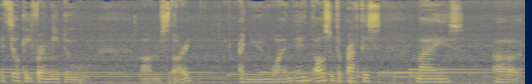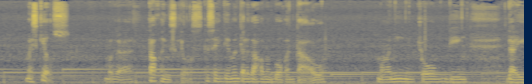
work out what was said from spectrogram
it's okay for me to um, start a new one and also to practice my uh, my skills kumbaga talking skills kasi hindi man talaga ako mabukang tao mga ning chong ding dahil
